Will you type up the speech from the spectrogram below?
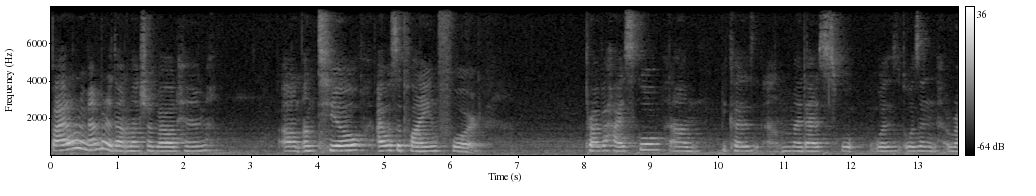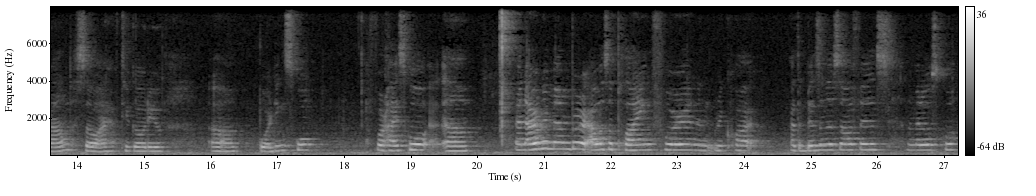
But I don't remember that much about him um, until I was applying for private high school um, because um, my dad was wasn't around so I have to go to uh, boarding school for high school um, and I remember I was applying for it and require at the business office in middle school,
